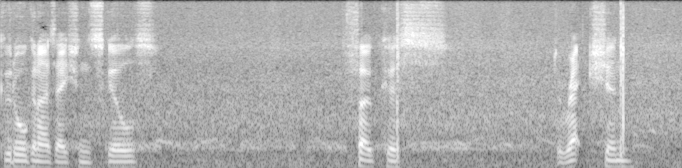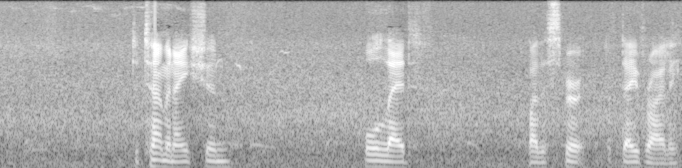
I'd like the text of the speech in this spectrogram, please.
good organisation skills, focus, direction, determination, all led by the spirit of Dave Riley.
